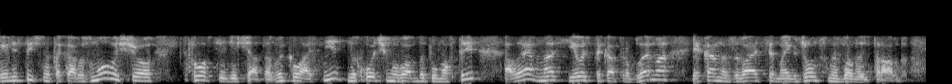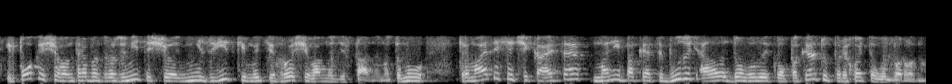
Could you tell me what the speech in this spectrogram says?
реалістична така розмова, що хлопці дівчата, ви класні, ми хочемо вам допомогти, але в нас є ось така проблема, яка називається Майк Джонсон і Дональд Трамп. І поки що вам треба зрозуміти, що ні звідки ми ці гроші вам не дістанемо. Тому тримайтеся, чекайте, малі пакети будуть, але до великого пакету переходьте в оборону.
